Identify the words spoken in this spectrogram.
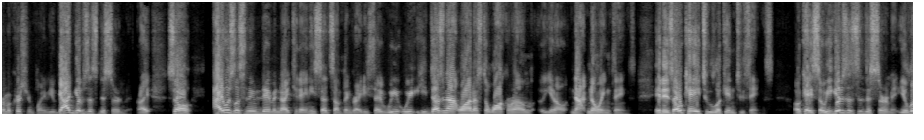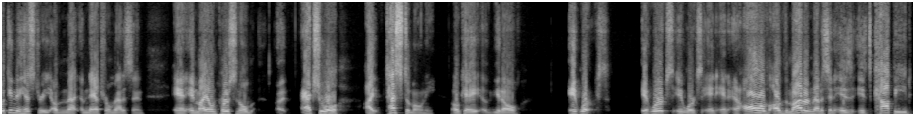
from a christian point of view god gives us discernment right so I was listening to David Knight today, and he said something great. He said, "We we he does not want us to walk around, you know, not knowing things. It is okay to look into things. Okay, so he gives us a discernment. You look into history of, of natural medicine, and in my own personal, uh, actual, I testimony. Okay, uh, you know, it works. It works. It works, and and, and all of, of the modern medicine is is copied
